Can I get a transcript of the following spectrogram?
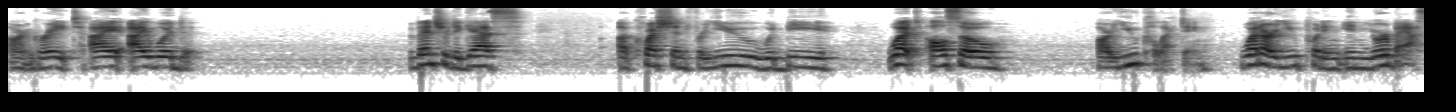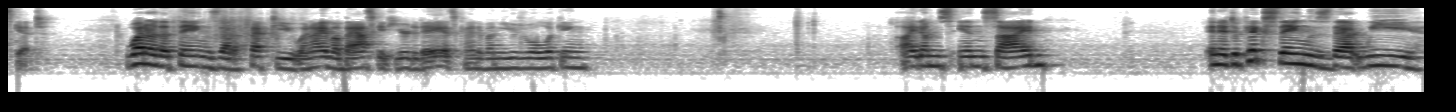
aren't great. I I would venture to guess a question for you would be what also are you collecting? What are you putting in your basket? What are the things that affect you? And I have a basket here today. It's kind of unusual looking items inside. And it depicts things that we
